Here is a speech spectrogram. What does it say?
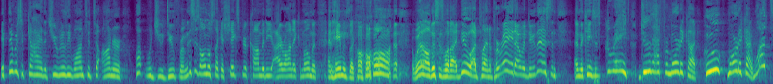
if there was a guy that you really wanted to honor, what would you do for him? This is almost like a Shakespeare comedy ironic moment. And Haman's like, oh, well, this is what I'd do. I'd plan a parade. I would do this. And, and the king says, great, do that for Mordecai. Who? Mordecai. What?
